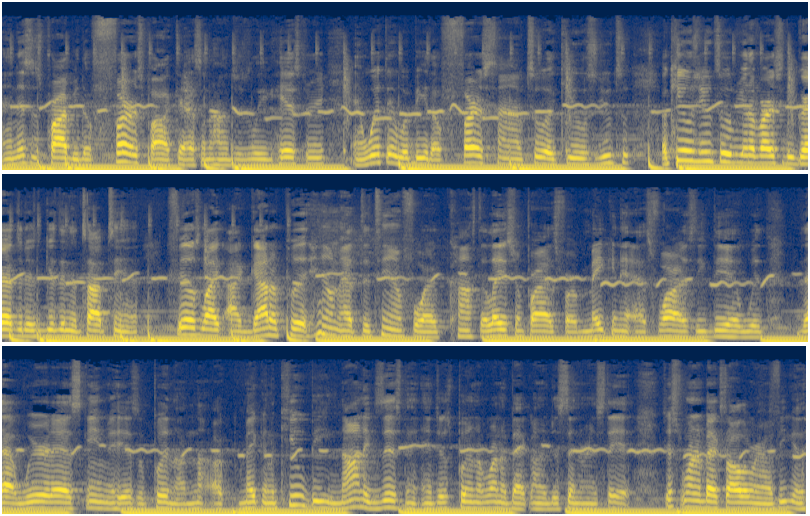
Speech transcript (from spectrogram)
and this is probably the first podcast in the Hundreds League history, and with it would be the first time two accused YouTube accused YouTube University graduates get in the top ten. Feels like I gotta put him at the ten for a constellation prize for making it as far as he did with that weird ass scheme of his of putting a, a making a QB non-existent and just putting a running back under the center instead. Just running backs all around. If he can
